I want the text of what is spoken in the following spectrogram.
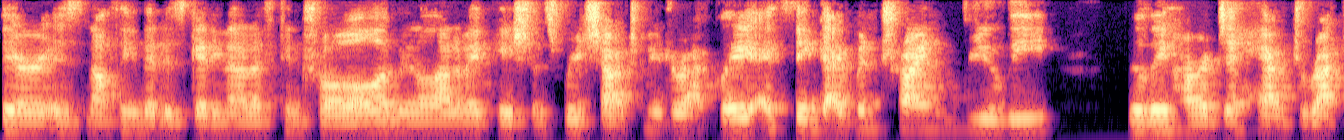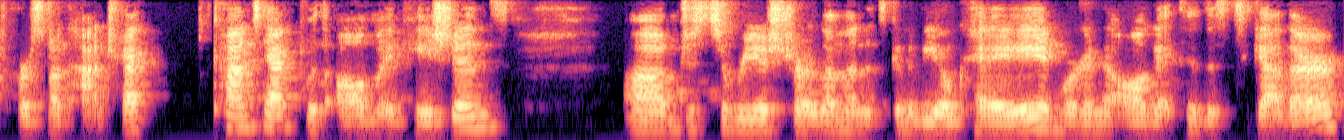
there is nothing that is getting out of control. I mean, a lot of my patients reach out to me directly. I think I've been trying really, really hard to have direct personal contact contact with all my patients, um, just to reassure them that it's going to be okay and we're going to all get through this together.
